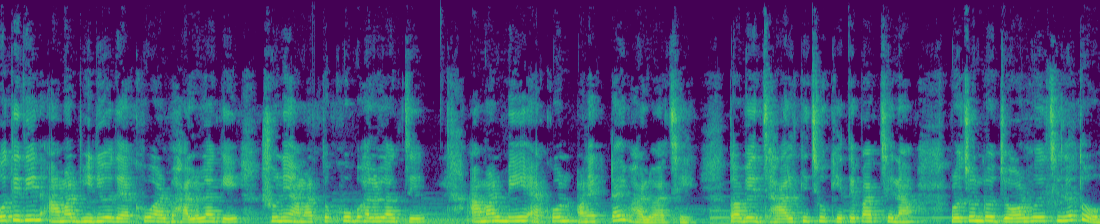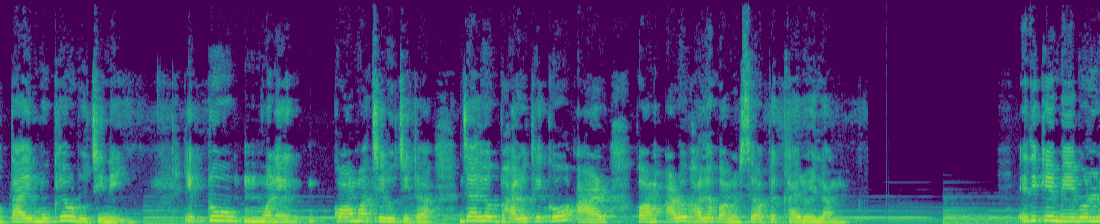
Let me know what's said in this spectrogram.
প্রতিদিন আমার ভিডিও দেখো আর ভালো লাগে, শুনে আমার তো খুব ভালো লাগছে। আমার মেয়ে এখন অনেকটাই ভালো আছে, তবে ঝাল কিছু খেতে পারছে না। প্রচণ্ড জ্বর হয়েছিল তো, তাই মুখেও রুচি নেই। একটু মানে কম আছে রুচিটা। যাই হোক, ভালো থেকো আর কম আরও ভালো কমেন্টসের অপেক্ষায় রইলাম। এদিকে মেয়ে বলল,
